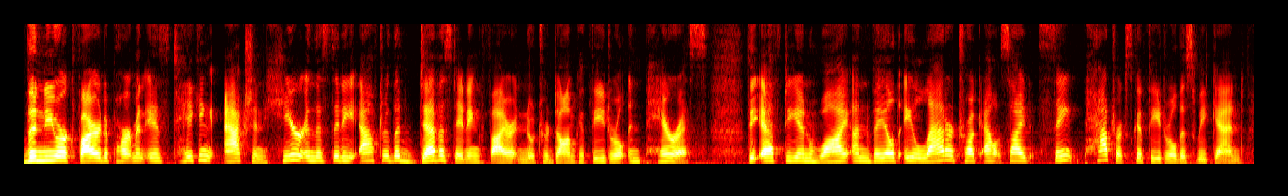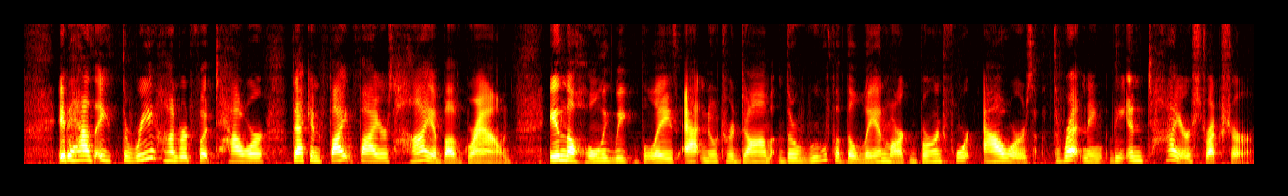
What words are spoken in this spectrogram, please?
The New York Fire Department is taking action here in the city after the devastating fire at Notre Dame Cathedral in Paris. The FDNY unveiled a ladder truck outside St. Patrick's Cathedral this weekend. It has a 300-foot tower that can fight fires high above ground. In the Holy Week blaze at Notre Dame, the roof of the landmark burned for hours, threatening the entire structure.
